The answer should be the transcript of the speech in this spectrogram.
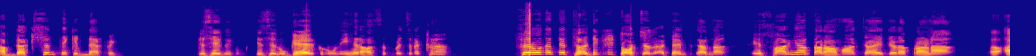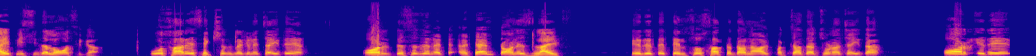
ਅਬਡਕਸ਼ਨ ਤੇ ਕਿਡਨੈਪਿੰਗ ਕਿਸੇ ਦੀ, ਕਿਸੇ ਨੂੰ ਗੈਰ ਕਾਨੂੰਨੀ ਹਿਰਾਸਤ ਵਿੱਚ ਰੱਖਣਾ, ਫਿਰ ਉਹਦੇ ਤੇ 3rd ਡਿਗਰੀ ਟਾਰਚਰ ਅਟੈਂਪਟ ਕਰਨਾ, ਇਹ ਸਾਰੀਆਂ ਧਾਰਾਵਾਂ, ਚਾਹੇ ਜਿਹੜਾ ਪੁਰਾਣਾ ਆਈਪੀਸੀ ਦਾ ਲਾਅ ਸੀਗਾ, ਉਹ ਸਾਰੇ ਸੈਕਸ਼ਨਸ ਲੱਗਣੇ ਚਾਹੀਦੇ ਆ। ਔਰ this is an attempt on his life ਇਹਦੇ ਤੇ 307 ਦਾ ਨਾਲ ਪਰਚਾ ਦਰਜ ਹੋਣਾ ਚਾਹੀਦਾ। ਔਰ ਇਹਦੇ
